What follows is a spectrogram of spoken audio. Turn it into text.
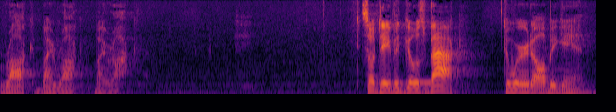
rock by rock by rock. So David goes back to where it all began.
